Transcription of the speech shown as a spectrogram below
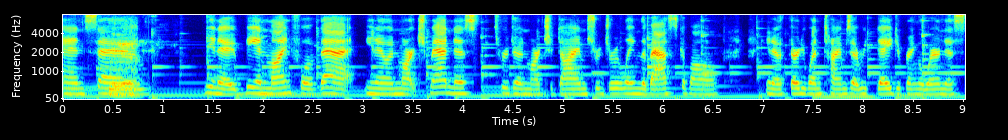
And so, Yeah. you know, being mindful of that, you know, in March Madness, we're doing March of Dimes, we're drilling the basketball, you know, 31 times every day to bring awareness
